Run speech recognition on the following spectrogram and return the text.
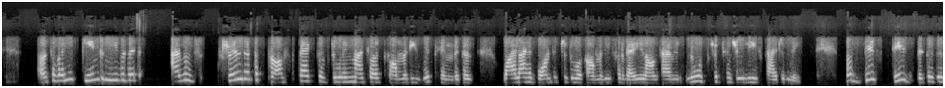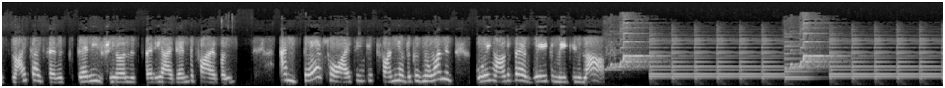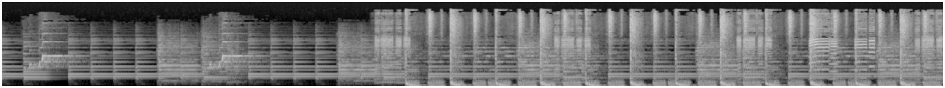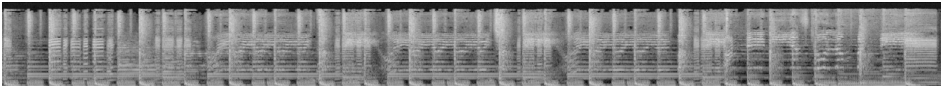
Uh, so when he came to me with it, I was thrilled at the prospect of doing my first comedy with him because while I had wanted to do a comedy for a very long time, no script has really excited me. But this did because it's like I said, it's very real, it's very identifiable. And therefore, I think it's funnier because no one is going out of their way to make you laugh. Bye.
